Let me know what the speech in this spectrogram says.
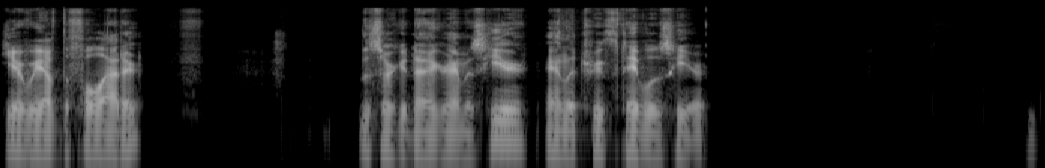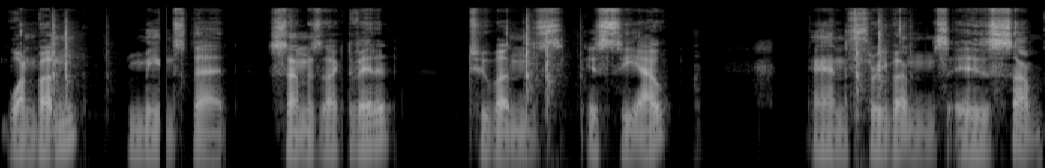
Here we have the full adder. The circuit diagram is here, and the truth table is here. One button means that sum is activated, two buttons is C out, and three buttons is sum.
